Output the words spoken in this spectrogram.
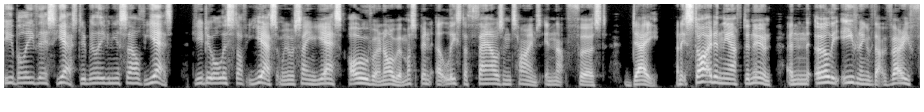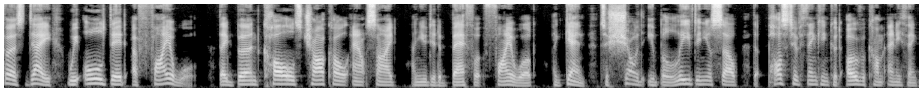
Do you believe this? Yes. Do you believe in yourself? Yes. Do you do all this stuff? Yes. And we were saying yes over and over. It must have been at least a thousand times in that first day. And it started in the afternoon. And in the early evening of that very first day, we all did a fire walk. They burned coals, charcoal outside, and you did a barefoot fire walk again to show that you believed in yourself, that positive thinking could overcome anything,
